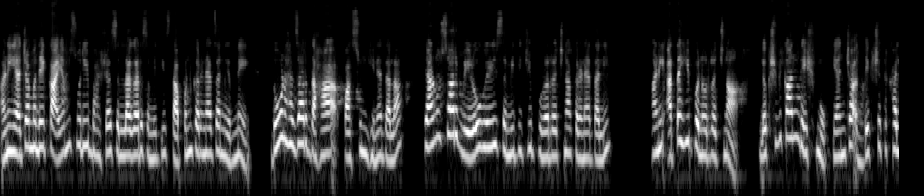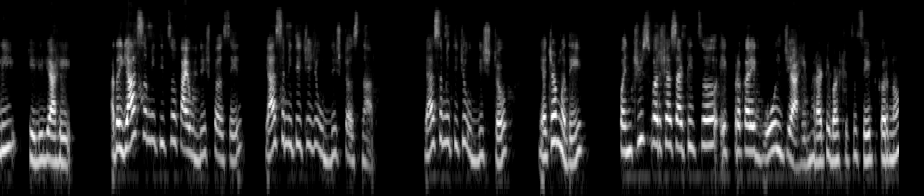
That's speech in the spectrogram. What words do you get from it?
आणि याच्यामध्ये कायमस्वरी भाषा सल्लागार समिती स्थापन करण्याचा निर्णय दोन हजार दहा पासून घेण्यात आला. त्यानुसार वेळोवेळी समितीची पुनर्रचना करण्यात आली. आणि आता ही पुनर्रचना लक्ष्मीकांत देशमुख यांच्या अध्यक्षतेखाली केलेली आहे. आता या समितीचं काय उद्दिष्ट असेल? या समितीचे जे उद्दिष्ट असणार या समितीचे उद्दिष्ट याच्यामध्ये पंचवीस वर्षासाठीचं एक प्रकारे गोल जे आहे मराठी भाषेचं सेट करणं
